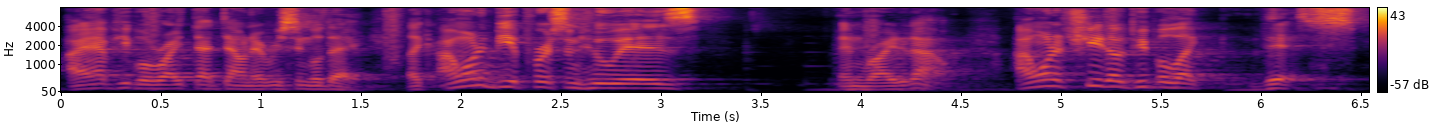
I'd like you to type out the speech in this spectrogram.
I have people write that down every single day. Like, I want to be a person who is, and write it out. I want to treat other people like this.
